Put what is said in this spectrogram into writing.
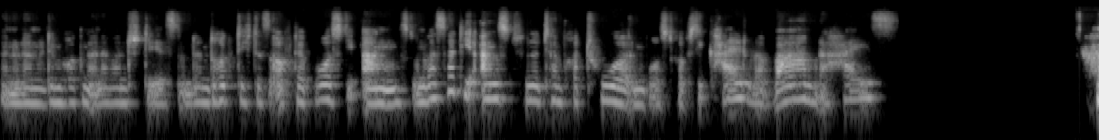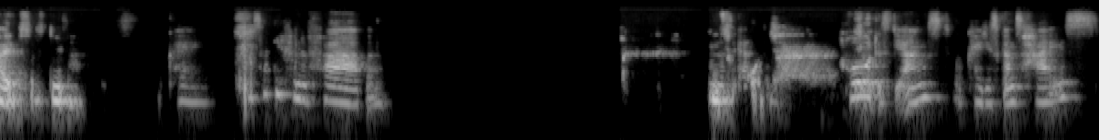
Wenn du dann mit dem Rücken an der Wand stehst und dann drückt dich das auf der Brust, die Angst. Und was hat die Angst für eine Temperatur im Brustkorb? Ist die kalt oder warm oder heiß? Heiß ist die. Okay. Was hat die für eine Farbe? Er- Rot. Rot ist die Angst. Okay, die ist ganz heiß.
